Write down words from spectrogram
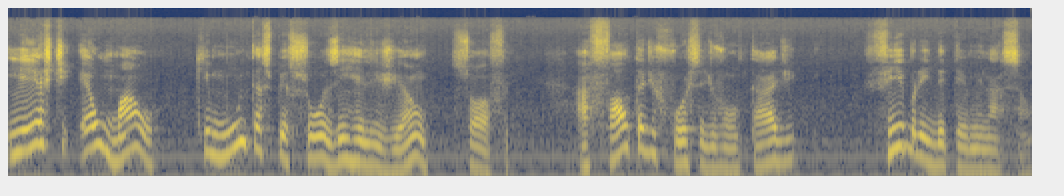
e este é o mal que muitas pessoas em religião sofrem: a falta de força de vontade, fibra e determinação.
